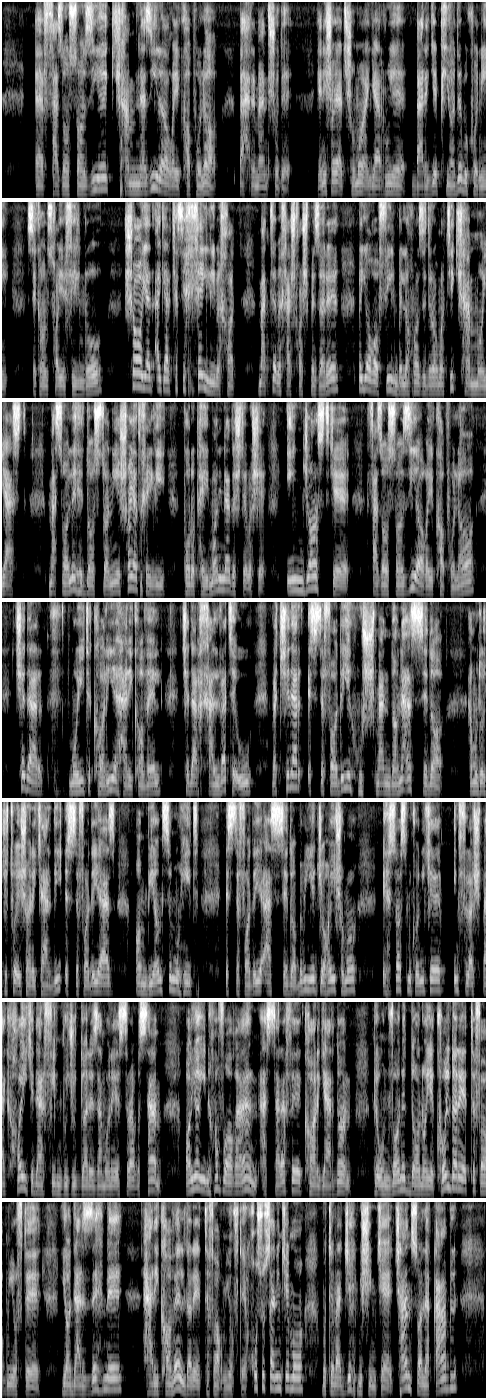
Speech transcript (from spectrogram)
فضاسازی کم نظیر آقای کاپولا بهره مند شده. یعنی شاید شما اگر روی برگه پیاده بکنی سکانس های فیلم رو شاید اگر کسی خیلی بخواد مته به خشخاش بذاره بگه آقا فیلم به لحاظ دراماتیک کممایه است. مساله داستانی شاید خیلی پروپیمانی نداشته باشه. اینجاست که فضاسازی آقای کاپولا چه در محیط کاری هریکاول چه در خلوت او و چه در استفاده هوشمندانه از صدا. همونطور که تو اشاره کردی استفاده از آمبیانس محیط استفاده از صدا. ببین یه جاهایی شما احساس می‌کنی که این فلاشبک هایی که در فیلم وجود داره زمان استراق سم آیا اینها واقعا از طرف کارگردان به عنوان دانای کل داره اتفاق میفته یا در ذهن هریکاول داره اتفاق میفته. خصوصا اینکه ما متوجه میشیم که چند سال قبل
